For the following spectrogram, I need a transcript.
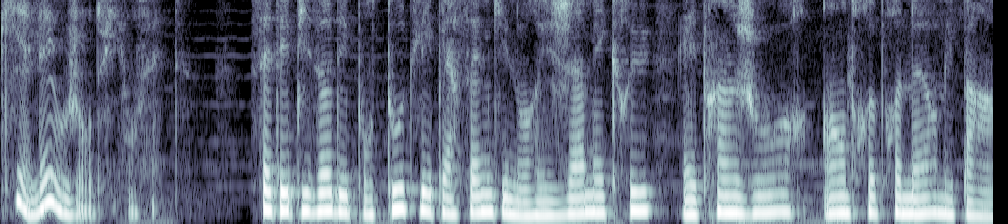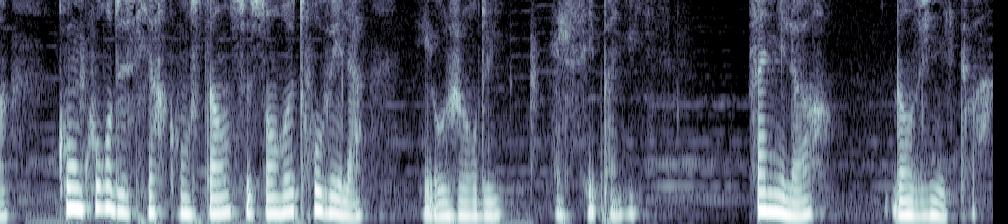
qui elle est aujourd'hui en fait? Cet épisode est pour toutes les personnes qui n'auraient jamais cru être un jour entrepreneur, mais par un concours de circonstances se sont retrouvées là et aujourd'hui elles s'épanouissent. Fanny Laure, dans une histoire.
